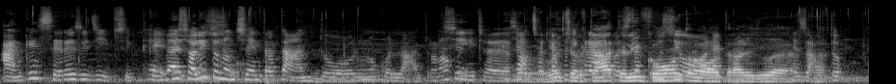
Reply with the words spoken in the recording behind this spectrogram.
anche se resi gypsy, Che che di solito non c'entra tanto l'uno con l'altro, no? Sì, Quindi c'è- esatto. abbiamo Voi cercato di creare cercate questa l'incontro fusione. tra le due. Esatto. eh,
